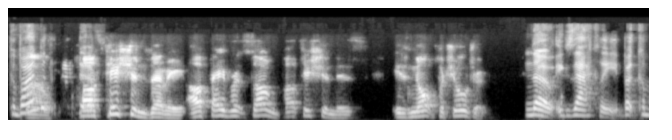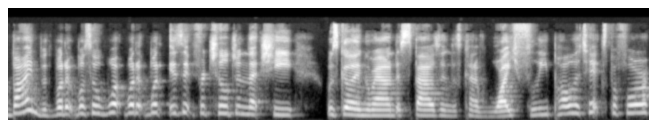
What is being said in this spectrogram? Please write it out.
combined Well, with the fact that- Partition, Zoe, our favorite song, Partition, is is not for children. No, exactly. But combined with what it was, so what what what is it for children that she was going around espousing this kind of wifely politics before,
